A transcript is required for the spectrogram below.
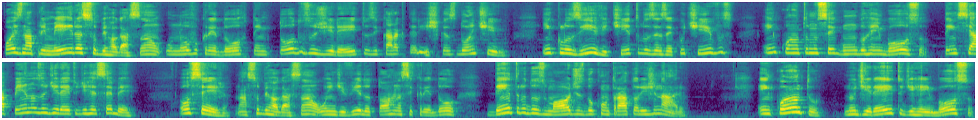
pois na primeira subrogação o novo credor tem todos os direitos e características do antigo inclusive títulos executivos, enquanto no segundo reembolso tem-se apenas o direito de receber. Ou seja, na subrogação, o indivíduo torna-se credor dentro dos moldes do contrato originário. Enquanto no direito de reembolso,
